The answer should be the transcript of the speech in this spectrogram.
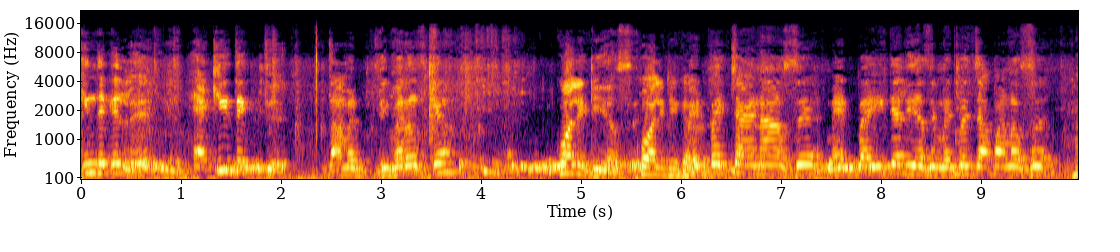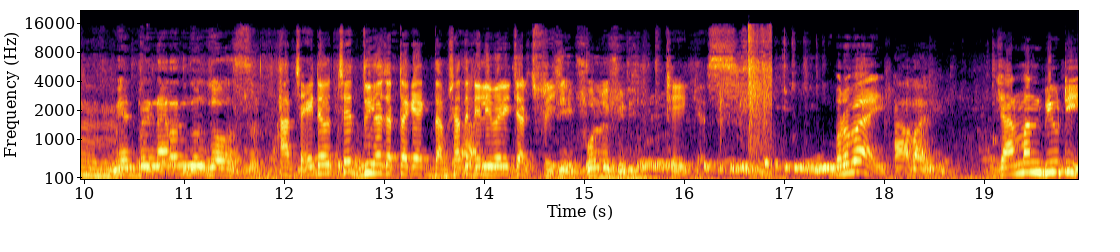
কিনতে গেলে একই দেখতে দামের ডিফারেন্স কে? কোয়ালিটি আছে। কোয়ালিটির মেড বাই চায়না আছে মেড বাই ইটালি আছে মেড বাই জাপান আছে। মেড বাই নারায়ণগঞ্জ আছে। আচ্ছা এটা হচ্ছে দুই হাজার টাকা একদম সাথে ডেলিভারি চার্জ ফ্রি জি ফুললি ফ্রি ঠিক আছে। বড় ভাই হ্যাঁ ভাই। জার্মান বিউটি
